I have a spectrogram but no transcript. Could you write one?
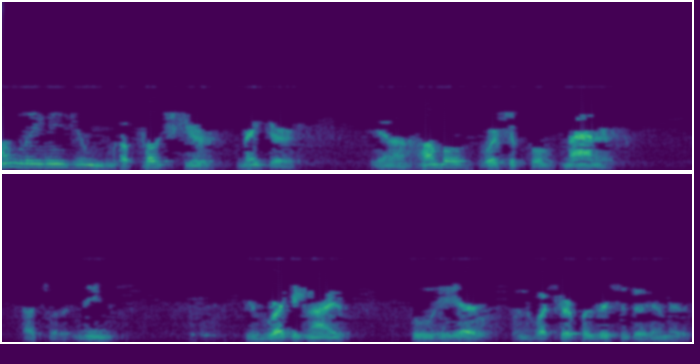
Humbly means you approach your Maker in a humble, worshipful manner. That's what it means. You recognize who He is and what your position to Him is.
